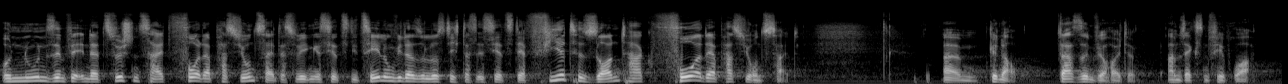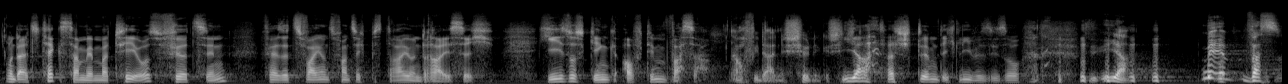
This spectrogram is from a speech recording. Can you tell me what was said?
und nun sind wir in der Zwischenzeit vor der Passionszeit. Deswegen ist jetzt die Zählung wieder so lustig. Das ist jetzt der vierte Sonntag vor der Passionszeit. Ähm, genau, da sind wir heute am 6. Februar. Und als Text haben wir Matthäus 14, Verse 22 bis 33. Jesus ging auf dem Wasser. Auch wieder eine schöne Geschichte. Ja, das stimmt. Ich liebe sie so. Ja. Was,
